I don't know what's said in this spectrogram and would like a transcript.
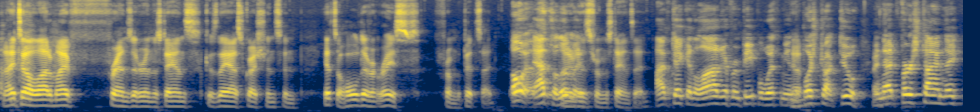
And I tell a lot of my friends that are in the stands because they ask questions, and it's a whole different race from the pit side Oh, than it absolutely. is from the stand side. I've taken a lot of different people with me in the Yep. push truck too. And that first time they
